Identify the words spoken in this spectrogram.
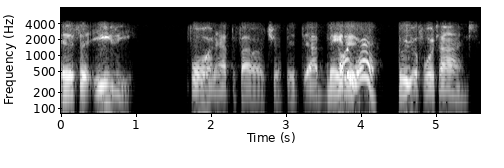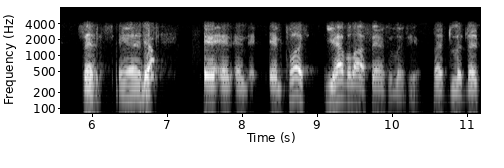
And it's an easy four and a half to five hour trip. It I've made oh it yeah, three or four times since, and Yep. it's, and, and and plus you have a lot of fans who live here. Let let, let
